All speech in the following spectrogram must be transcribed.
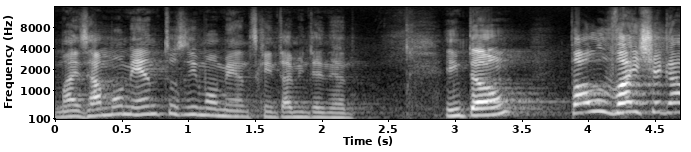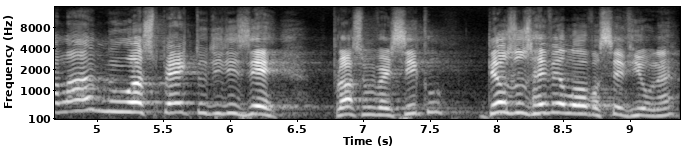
Mas há momentos e momentos, quem está me entendendo? Então, Paulo vai chegar lá no aspecto de dizer, próximo versículo, Deus nos revelou, você viu, né?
